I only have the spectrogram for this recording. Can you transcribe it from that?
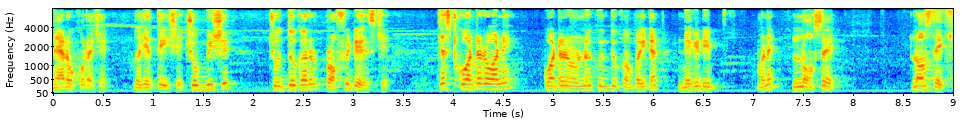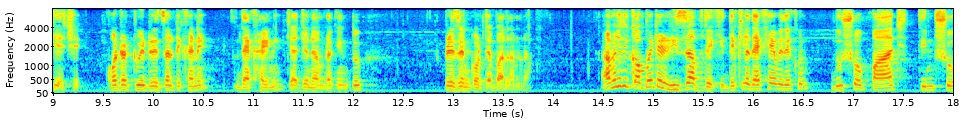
ন্যারো করেছে দু হাজার তেইশে। চব্বিশে চোদ্দ করোর প্রফিটে এসছে। জাস্ট কোয়ার্টার ওয়ানে কোয়ার্টার ওয়ানে কিন্তু কোম্পানিটা নেগেটিভ মানে লসে লস দেখিয়েছে। কোয়ার্টার টু এর রেজাল্ট এখানে দেখায়নি, যার জন্য আমরা কিন্তু প্রেজেন্ট করতে পারলাম না। আমরা যদি কোম্পানিটার রিজার্ভ দেখি, দেখলে দেখা যাবে দেখুন, দুশো পাঁচ, তিনশো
